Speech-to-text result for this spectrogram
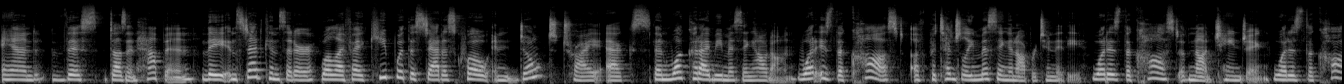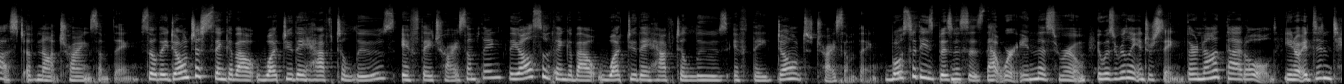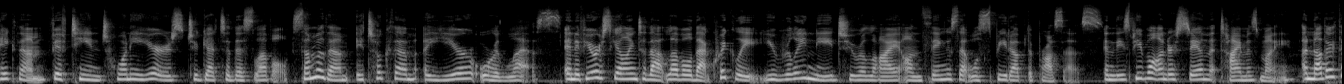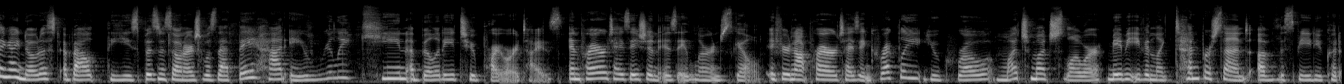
and this doesn't happen? They instead consider, well, if I keep with the status quo and don't try X, then what could I be missing out on? What is the cost of potentially missing an opportunity? What is the cost of not changing? What is the cost of not trying something? So they don't just think about what do they have to lose if they try something. They also think about what do they have to lose if they don't try something. Most of these businesses that were in this room, it was really interesting. They're not that old. You know, it didn't take them 15, 20 years to get to this level. Some of them, it took them a year or less. And if you're scaling to that level that quickly, you really need to rely on things that will speed up the process. And these people understand that time is money. Another thing I noticed about these business owners was that they had a really keen ability to prioritize. And prioritization is a learned skill. If you're not prioritizing correctly, you grow much, much slower, maybe even like 10% of the speed you could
